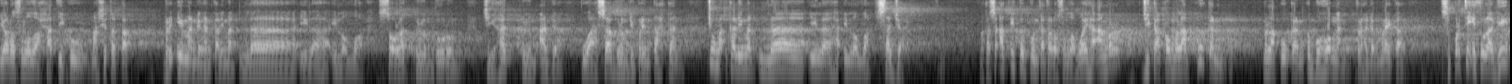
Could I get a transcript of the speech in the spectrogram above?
Ya Rasulullah hatiku masih tetap beriman dengan kalimat La ilaha illallah. Solat belum turun, jihad belum ada, puasa belum diperintahkan. Cuma kalimat La ilaha illallah saja. Maka saat itu pun kata Rasulullah, Wahai Amr, jika kau melakukan melakukan kebohongan terhadap mereka, seperti itu lagi,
